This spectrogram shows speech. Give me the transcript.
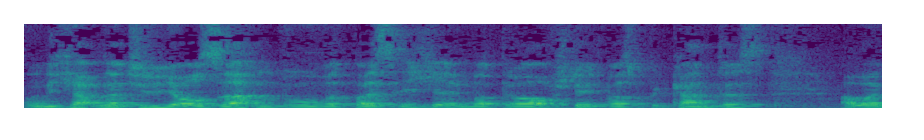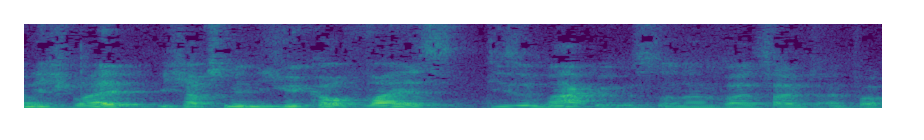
und ich habe natürlich auch Sachen, wo, was weiß ich, irgendwas draufsteht, was bekannt ist. Aber nicht, weil ich habe es mir nie gekauft, weil es diese Marke ist, sondern weil es halt einfach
